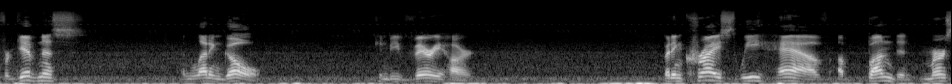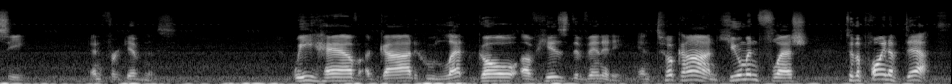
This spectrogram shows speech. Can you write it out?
Forgiveness and letting go can be very hard. But in Christ, we have abundant mercy and forgiveness. We have a God who let go of his divinity and took on human flesh to the point of death.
